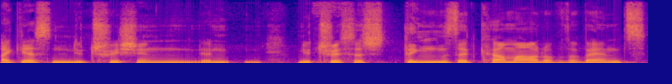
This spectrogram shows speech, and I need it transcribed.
I guess nutrition and nutritious things that come out of the vents.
